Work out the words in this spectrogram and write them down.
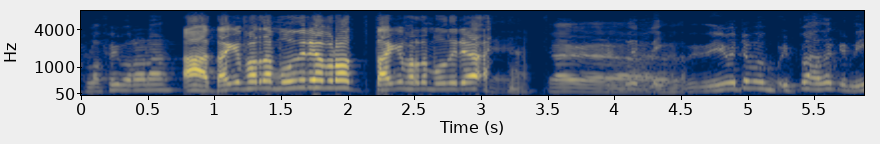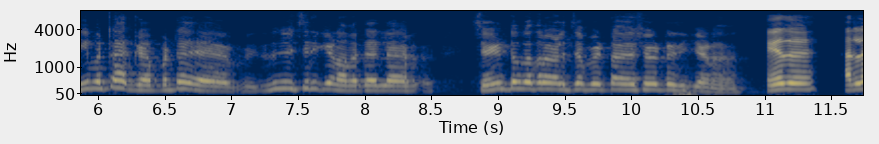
ഫ്ലഫി പറടാ? ആ താങ്ക് ഫോർ ദ മൂന്ന് രൂപ ബ്രോ താങ്ക് ഫോർ ദ മൂന്ന് രൂപ. നീ മറ്റേ ഇപ്പൊ അതൊക്കെ നീ മറ്റേ മറ്റേ ഇത് ചോദിച്ചിരിക്കണോ മറ്റേ ചെയിൻ ടുഗദർ കളിച്ചപ്പോ ഇട്ട വേഷം ഇട്ടിരിക്കാണ് ഏത്? അല്ല.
